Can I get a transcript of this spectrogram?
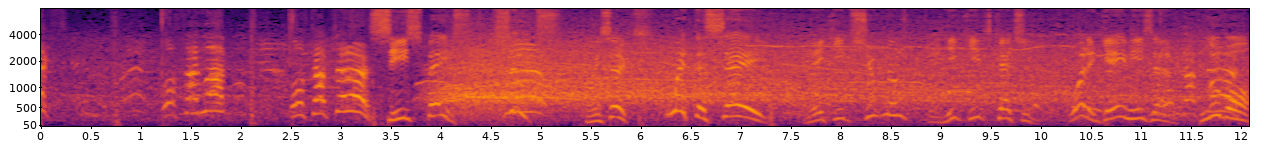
next! Ball side left! Ball top center! See space. Shoots. 26. With the save. They keep shooting him, and he keeps catching. What a game he's having. Blue ball.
